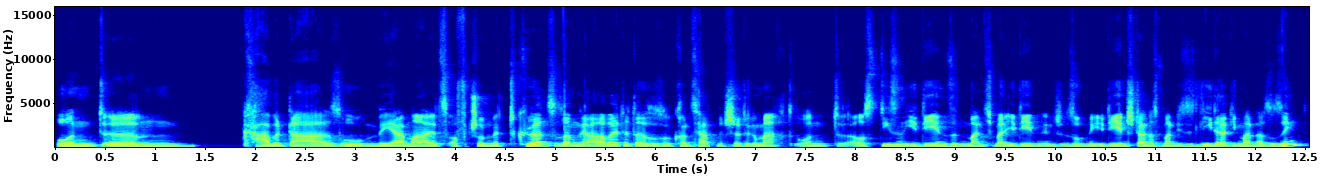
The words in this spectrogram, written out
und ähm, habe da so mehrmals oft schon mit Chören zusammengearbeitet, also so Konzertmitschnitte gemacht und aus diesen Ideen sind manchmal Ideen, so eine Idee entstanden, dass man diese Lieder, die man da so singt,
